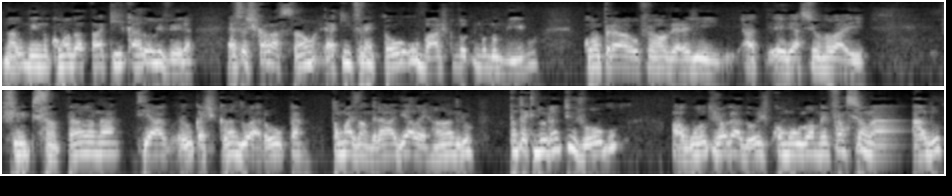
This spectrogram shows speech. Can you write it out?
No comando ataque, Ricardo Oliveira. Essa escalação é a que enfrentou o Vasco no último domingo contra o Ferroviário. Ele, ele acionou aí Felipe Santana, Thiago, Lucas Cando, Arouca, Tomás Andrade e Alejandro. Tanto é que durante o jogo alguns outros jogadores, como o Luan mesmo, foi acionado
